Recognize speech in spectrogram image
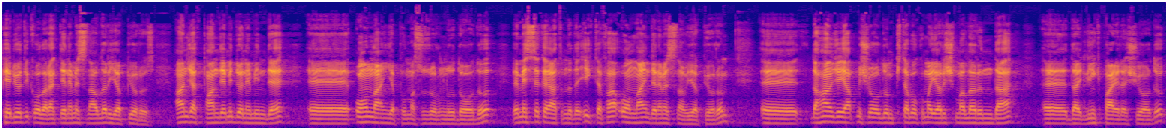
periyodik olarak deneme sınavları yapıyoruz. Ancak pandemi döneminde e, online yapılması zorunluluğu doğdu ve meslek hayatımda da ilk defa online deneme sınavı yapıyorum. E, daha önce yapmış olduğum kitap okuma yarışmalarında e, da link paylaşıyorduk.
